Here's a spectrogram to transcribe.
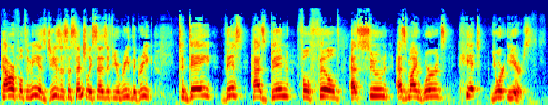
powerful to me is Jesus essentially says, if you read the Greek, Today, this has been fulfilled as soon as my words hit your ears.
